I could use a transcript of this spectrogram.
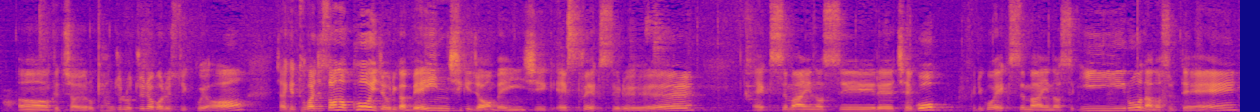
4 어, 그쵸. 이렇게 한 줄로 줄여버릴 수 있고요. 자, 이렇게 두 가지 써놓고 이제 우리가 메인식이죠. 메인식 fx를 x-1의 제곱 그리고 x-2로 나눴을 때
